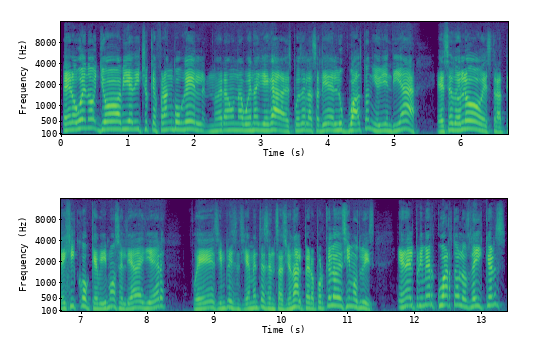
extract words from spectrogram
Pero bueno, yo había dicho que Frank Vogel no era una buena llegada después de la salida de Luke Walton y hoy en día ese duelo estratégico que vimos el día de ayer fue simple y sencillamente sensacional. Pero ¿por qué lo decimos, Luis? En el primer cuarto los Lakers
